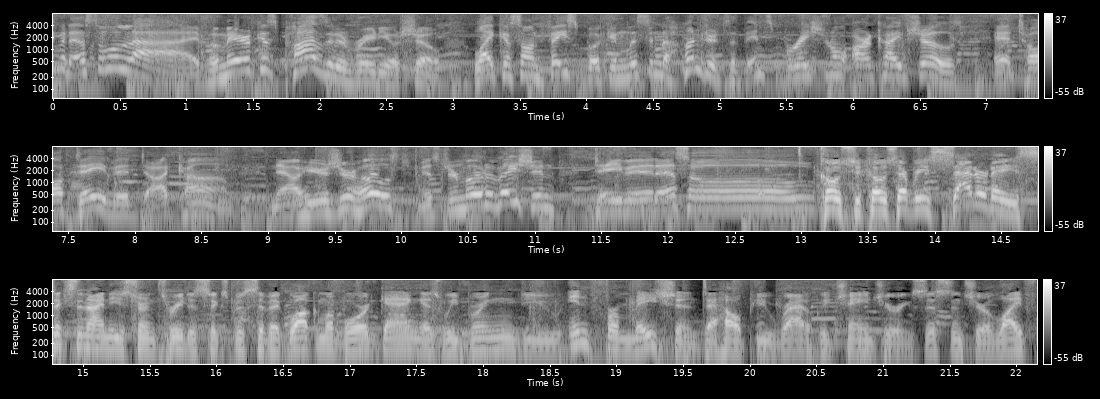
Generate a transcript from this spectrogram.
David Essel Alive, America's positive radio show. Like us on Facebook and listen to hundreds of inspirational archive shows at talkdavid.com. Now here's your host, Mr. Motivation, David Essel. Coast to coast every Saturday, 6 to 9 Eastern, 3 to 6 Pacific. Welcome aboard, gang, as we bring you information to help you radically change your existence, your life.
